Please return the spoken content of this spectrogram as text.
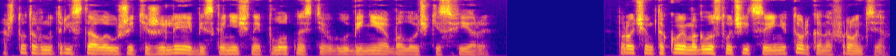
А что-то внутри стало уже тяжелее бесконечной плотности в глубине оболочки сферы. Впрочем, такое могло случиться и не только на фронте,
